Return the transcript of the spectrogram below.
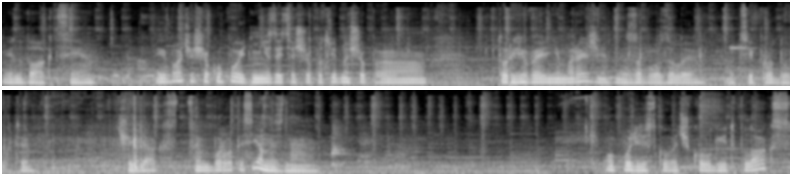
Він в акції. І бачу, що купують. Мені здається, що потрібно, щоб е, торгівельні мережі не завозили ці продукти. Чи як з цим боротись, я не знаю. Ополіскувач Colgate Plax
